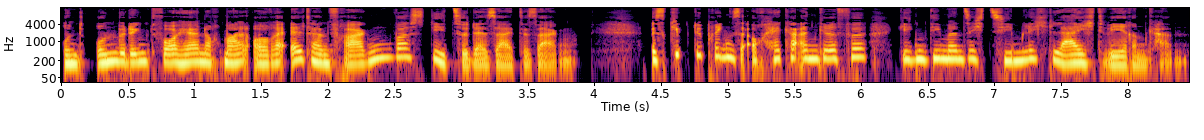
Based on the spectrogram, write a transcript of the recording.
Und unbedingt vorher nochmal eure Eltern fragen, was die zu der Seite sagen. Es gibt übrigens auch Hackerangriffe, gegen die man sich ziemlich leicht wehren kann.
